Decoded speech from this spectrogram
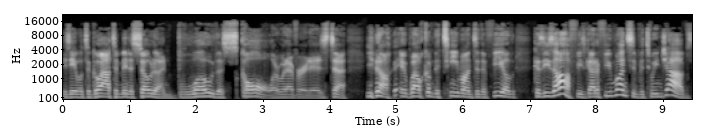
is able to go out to Minnesota and blow the skull or whatever it is to you know welcome the team onto the field because he's off. He's got a few months in between jobs.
